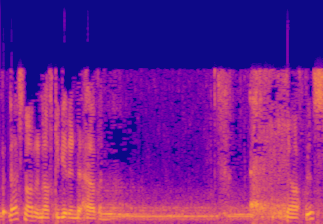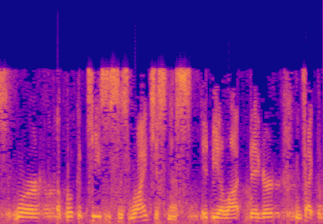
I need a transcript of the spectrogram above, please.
But that's not enough to get into heaven. Now, if this were a book of Jesus' righteousness, it'd be a lot bigger. In fact, the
